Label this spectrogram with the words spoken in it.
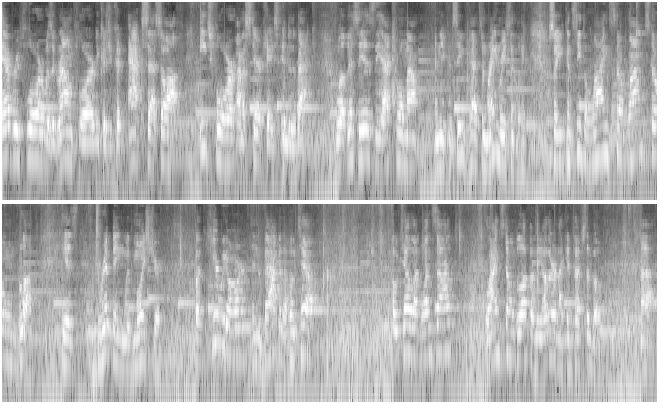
every floor was a ground floor because you could access off each floor on a staircase into the back. Well, this is the actual mountain and you can see we've had some rain recently so you can see the limestone, limestone bluff is dripping with moisture. But here we are in the back of the hotel. Hotel on one side, limestone bluff on the other, and I can touch them both. Uh,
